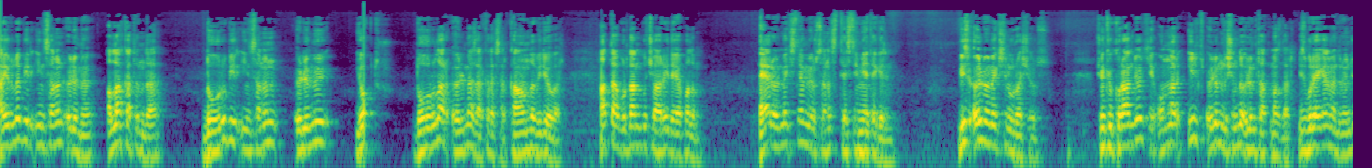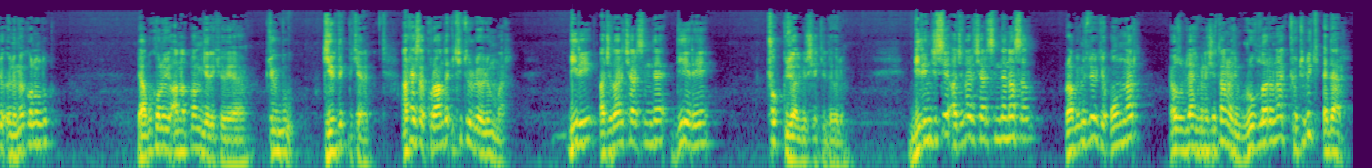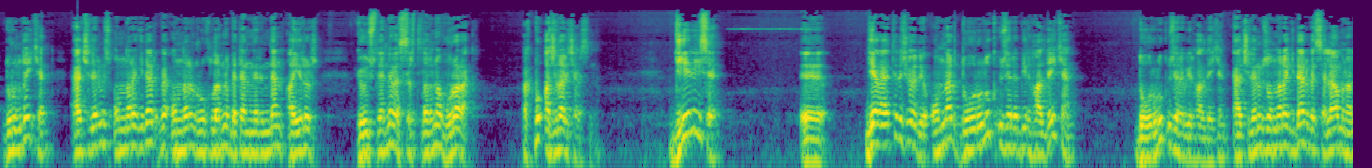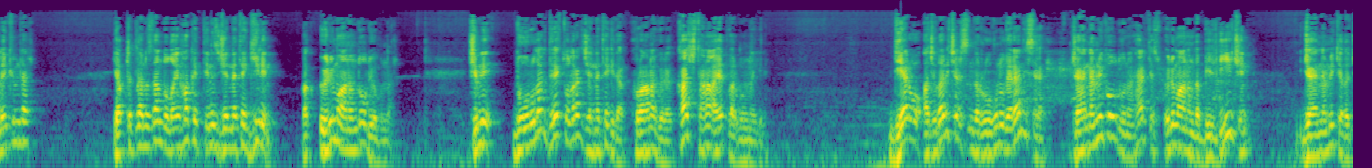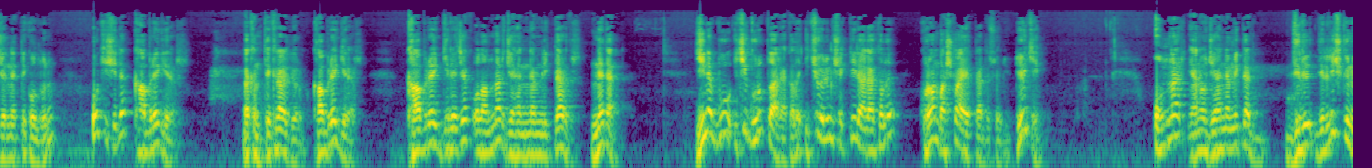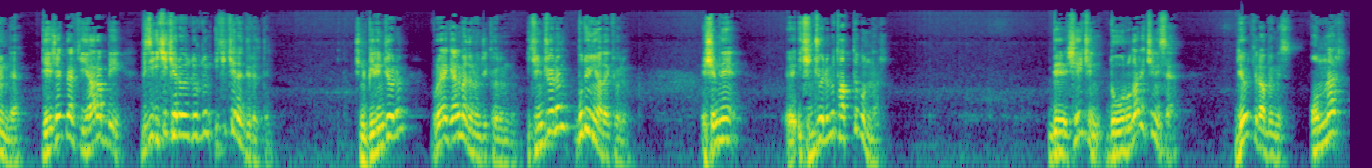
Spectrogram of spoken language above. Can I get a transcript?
hayırlı bir insanın ölümü Allah katında doğru bir insanın ölümü yoktur. Doğrular ölmez arkadaşlar. Kanalımda video var. Hatta buradan bu çağrıyı da yapalım. Eğer ölmek istemiyorsanız teslimiyete gelin. Biz ölmemek için uğraşıyoruz. Çünkü Kur'an diyor ki onlar ilk ölüm dışında ölüm tatmazlar. Biz buraya gelmeden önce ölüme konulduk. Ya bu konuyu anlatmam gerekiyor ya. Çünkü bu girdik bir kere. Arkadaşlar Kur'an'da iki türlü ölüm var. Biri acılar içerisinde, diğeri çok güzel bir şekilde ölüm. Birincisi acılar içerisinde nasıl? Rabbimiz diyor ki onlar Euzubillahimineşşeytanirracim ruhlarına kötülük eder durumdayken elçilerimiz onlara gider ve onların ruhlarını bedenlerinden ayırır. Göğüslerine ve sırtlarına vurarak. Bak bu acılar içerisinde. Diğeri ise e, diğer ayette de şöyle diyor. Onlar doğruluk üzere bir haldeyken doğruluk üzere bir haldeyken elçilerimiz onlara gider ve selamun aleyküm der. Yaptıklarınızdan dolayı hak ettiğiniz cennete girin. Bak ölüm anında oluyor bunlar. Şimdi doğrular direkt olarak cennete gider. Kur'an'a göre. Kaç tane ayet var bununla ilgili? Diğer o acılar içerisinde ruhunu veren ise cehennemlik olduğunu herkes ölüm anında bildiği için cehennemlik ya da cennetlik olduğunu o kişi de kabre girer. Bakın tekrar ediyorum. Kabre girer. Kabre girecek olanlar cehennemliklerdir. Neden? Yine bu iki grupla alakalı, iki ölüm şekliyle alakalı Kur'an başka ayetlerde söylüyor. Diyor ki onlar yani o cehennemlikler diri- diriliş gününde diyecekler ki ya Rabbi bizi iki kere öldürdün, iki kere dirilttin. Şimdi birinci ölüm buraya gelmeden önceki ölümdü. İkinci ölüm bu dünyadaki ölüm. E şimdi e, ikinci ölümü tattı bunlar. Bir şey için doğrular için ise diyor ki Rabbimiz onlar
